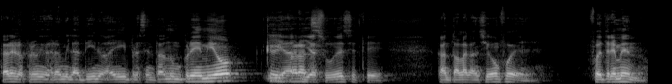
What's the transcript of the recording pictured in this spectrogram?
Estar en los premios Grammy Latino ahí presentando un premio y a, disparate. y a su vez este, cantar la canción fue, fue tremendo.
